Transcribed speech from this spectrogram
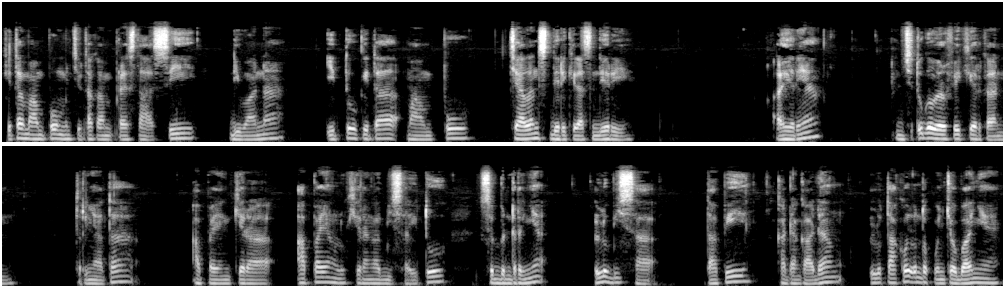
kita mampu menciptakan prestasi di mana itu kita mampu challenge diri kita sendiri. Akhirnya di situ gue berpikir kan, ternyata apa yang kira apa yang lu kira nggak bisa itu sebenarnya lu bisa, tapi kadang-kadang lu takut untuk mencobanya.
